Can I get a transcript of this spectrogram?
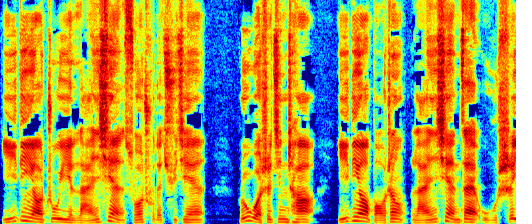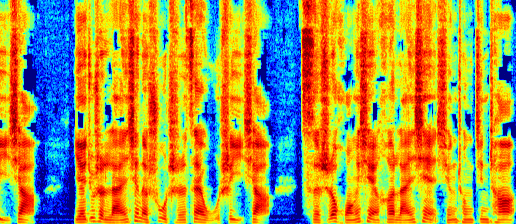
一定要注意蓝线所处的区间。如果是金叉，一定要保证蓝线在五十以下，也就是蓝线的数值在五十以下。此时黄线和蓝线形成金叉，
